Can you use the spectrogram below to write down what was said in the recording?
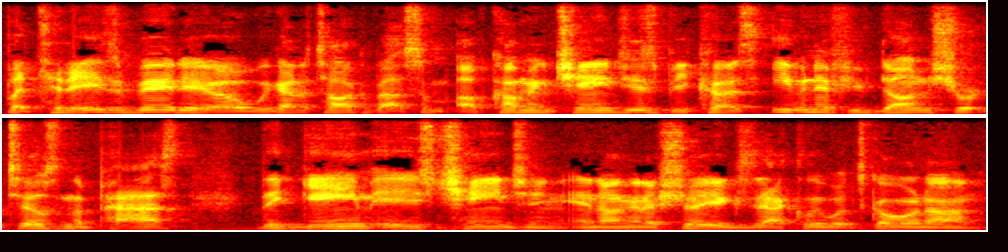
But today's video we got to talk about some upcoming changes because even if you've done short sales in the past the game is changing. And I'm going to show you exactly what's going on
